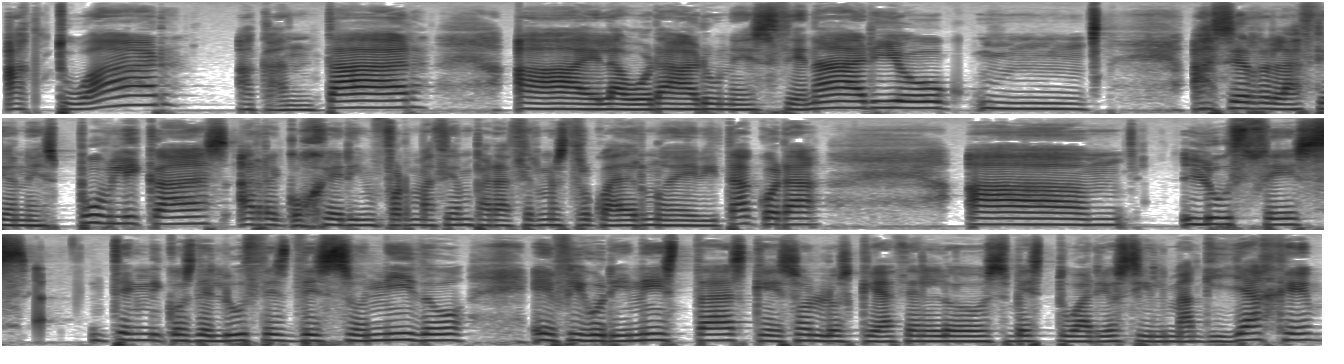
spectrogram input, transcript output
actuar, a cantar, a elaborar un escenario, mm, a hacer relaciones públicas, a recoger información para hacer nuestro cuaderno de bitácora, a mm, luces, técnicos de luces, de sonido, eh, figurinistas, que son los que hacen los vestuarios y el maquillaje.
